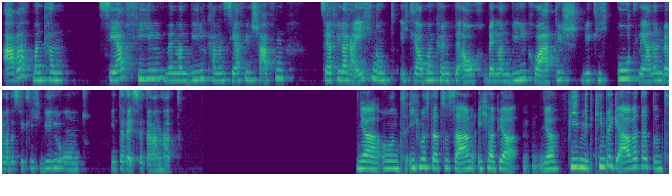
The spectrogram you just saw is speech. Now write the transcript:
Aber man kann sehr viel, wenn man will, kann man sehr viel schaffen, sehr viel erreichen und ich glaube, man könnte auch, wenn man will, Kroatisch wirklich gut lernen, wenn man das wirklich will und Interesse daran hat. Ja, und ich muss dazu sagen, ich habe ja, ja viel mit Kindern gearbeitet und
